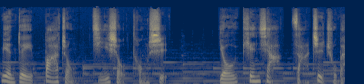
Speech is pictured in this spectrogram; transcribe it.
面对八种棘手同事，由天下杂志出版。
